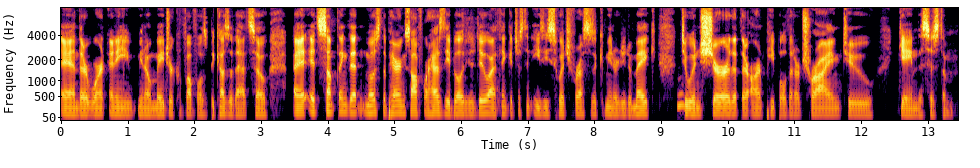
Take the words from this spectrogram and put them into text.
and there weren't any you know major kerfuffles because of that. So uh, it's something that most of the pairing software has the ability to do. I think it's just an easy switch for us as a community to make to ensure that there aren't people that are trying to game the system.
